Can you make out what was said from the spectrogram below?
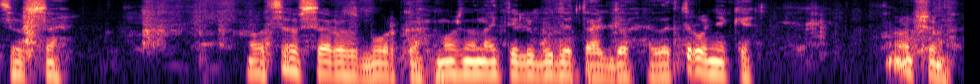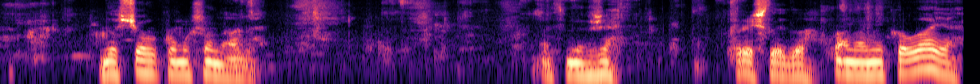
Це все. Оце все розборка. Можна знайти любу деталь до електроніки. В общем, до чого кому що треба. Ось ми вже прийшли до пана Ніколая,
